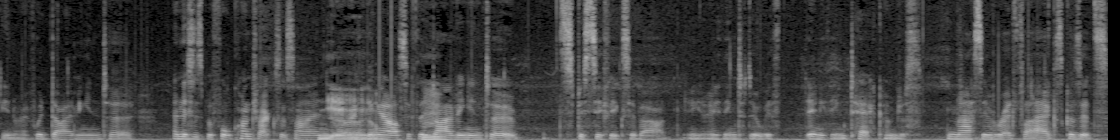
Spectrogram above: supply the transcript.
you know, if we're diving into, and this is before contracts are signed Yeah, or anything yeah. else, if they're Mm. diving into specifics about you know anything to do with anything tech, I'm just massive red flags because it's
